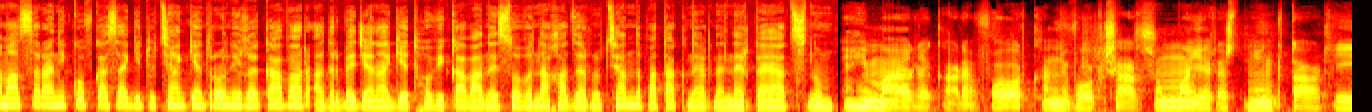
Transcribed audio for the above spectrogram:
Համալսարանի Կովկասագիտության կենտրոնի ղեկավար ադրբեջանագետ Հովիկ Ավանեսովը նախաձեռնության նպատակներն է ներկայացնում։ Հիմա էլ է կարևոր, քանի որ շարժումը 35 տարի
